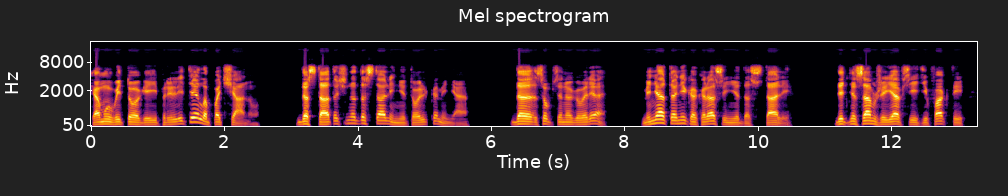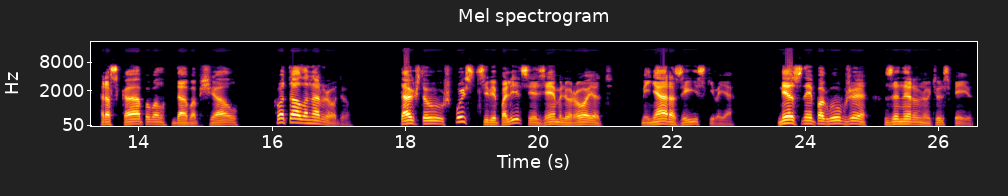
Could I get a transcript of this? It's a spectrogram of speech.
кому в итоге и прилетело по чану, достаточно достали не только меня. Да, собственно говоря, меня-то они как раз и не достали. Ведь не сам же я все эти факты раскапывал да обобщал. Хватало народу. Так что уж пусть себе полиция землю роет, меня разыскивая. Местные поглубже занырнуть успеют.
